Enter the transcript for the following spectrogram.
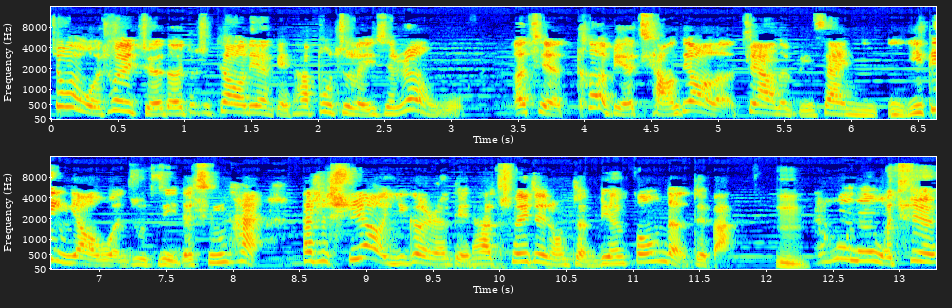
就会我就会觉得就是教练给他布置了一些任务。而且特别强调了这样的比赛，你一定要稳住自己的心态。他是需要一个人给他吹这种枕边风的，对吧？嗯。然后呢，我去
